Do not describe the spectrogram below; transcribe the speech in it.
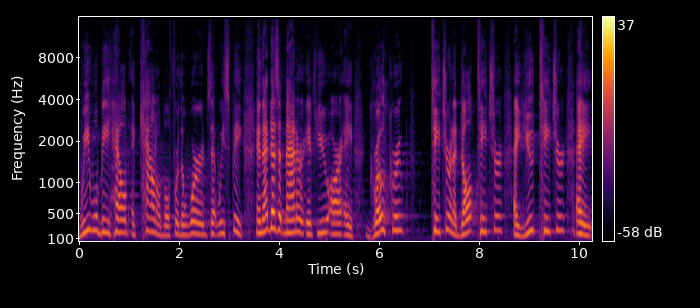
we will be held accountable for the words that we speak. And that doesn't matter if you are a growth group teacher, an adult teacher, a youth teacher, a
